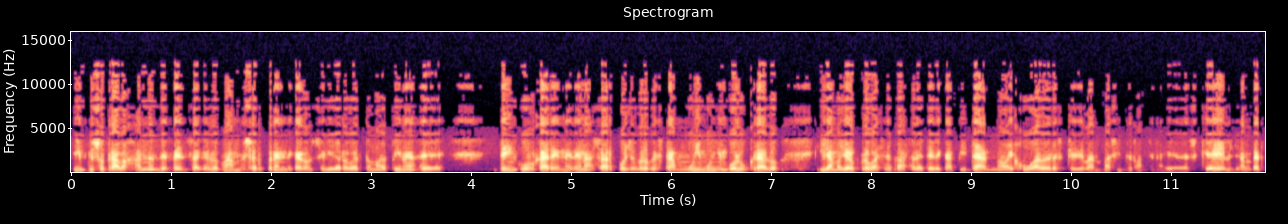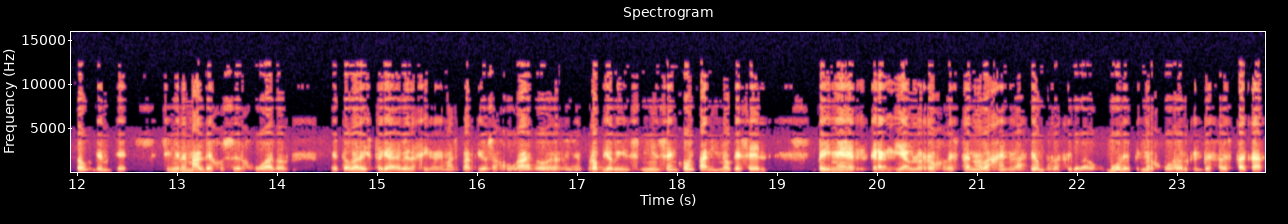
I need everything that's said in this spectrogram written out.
incluso trabajando en defensa, que es lo que más me sorprende que ha conseguido Roberto Martínez de, de inculcar en Eden Hazard, pues yo creo que está muy, muy involucrado y la mayor prueba es el brazalete de capitán, ¿no? Hay jugadores que llevan más internacionalidades que él, Jan Vertonghen, que sin ir más lejos es el jugador de toda la historia de Bélgica que más partidos ha jugado, el propio Vince- Vincent Company, ¿no? Que es el primer gran diablo rojo de esta nueva generación, por decirlo de algún modo, el primer jugador que empezó a destacar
